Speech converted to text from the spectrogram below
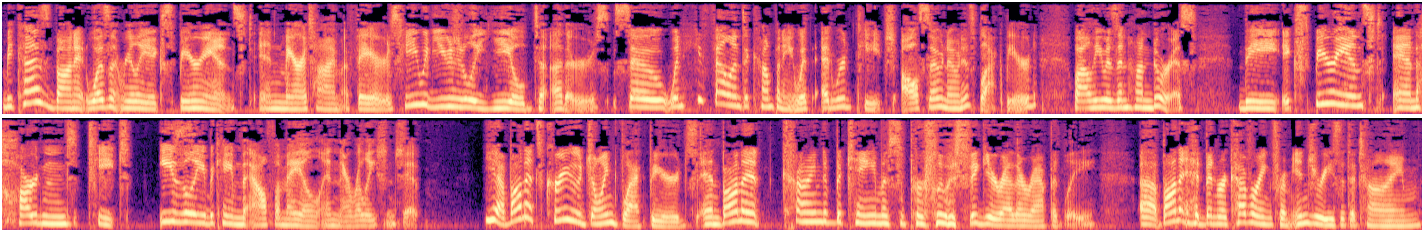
Because Bonnet wasn't really experienced in maritime affairs, he would usually yield to others. So when he fell into company with Edward Teach, also known as Blackbeard, while he was in Honduras, the experienced and hardened Teach easily became the alpha male in their relationship. Yeah, Bonnet's crew joined Blackbeard's, and Bonnet kind of became a superfluous figure rather rapidly. Uh, Bonnet had been recovering from injuries at the time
